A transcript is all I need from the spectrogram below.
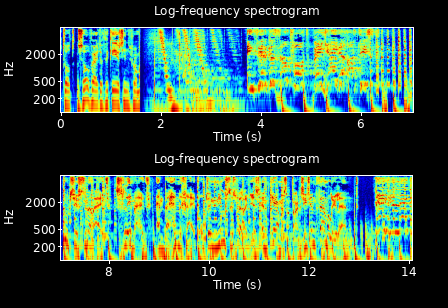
Tot zover de verkeersinformatie. In Circus Zandvoort ben jij de artiest. Toets je snelheid, slimheid en behendigheid op de nieuwste spelletjes en kermisattracties in Familyland. Leef je lekker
